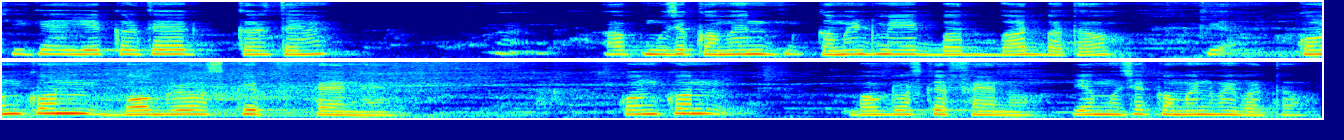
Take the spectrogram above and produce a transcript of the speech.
ठीक है, ये करते हैं करते हैं। आप मुझे कमेंट कमेंट में एक बात बात बताओ कि कौन कौन बॉब रॉस के फ़ैन हैं? कौन कौन बॉब रॉस के फ़ैन हो? ये मुझे कमेंट में बताओ।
